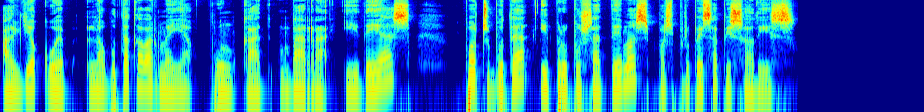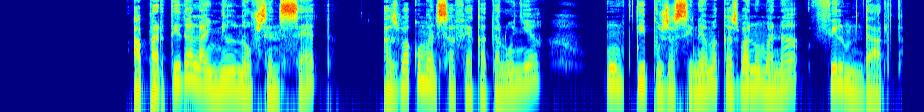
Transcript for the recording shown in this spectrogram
al lloc web labutacavermella.cat barra idees pots votar i proposar temes pels propers episodis. A partir de l'any 1907 es va començar a fer a Catalunya un tipus de cinema que es va anomenar film d'art.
